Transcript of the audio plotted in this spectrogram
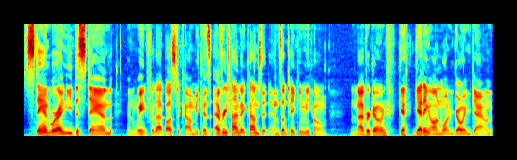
stand where I need to stand and wait for that bus to come because every time it comes, it ends up taking me home. Never going, get, getting on one going down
